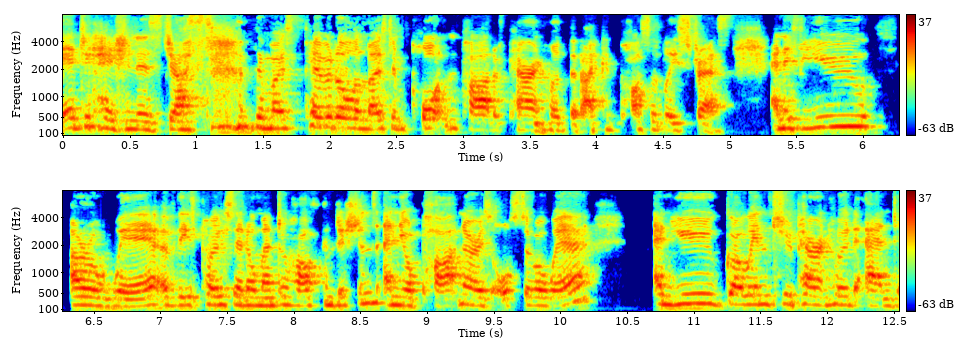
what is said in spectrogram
education is just the most pivotal and most important part of parenthood that I can possibly stress. And if you are aware of these postnatal mental health conditions and your partner is also aware, and you go into parenthood and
